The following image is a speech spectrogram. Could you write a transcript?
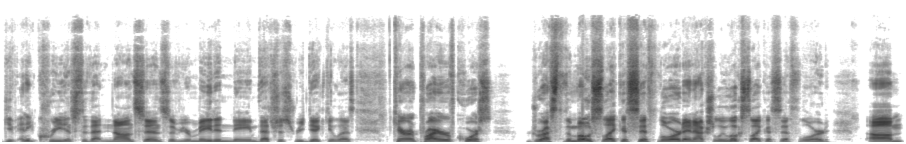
give any credence to that nonsense of your maiden name. That's just ridiculous. Karen Prior, of course, dressed the most like a Sith Lord and actually looks like a Sith Lord. Um,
